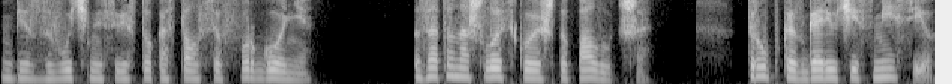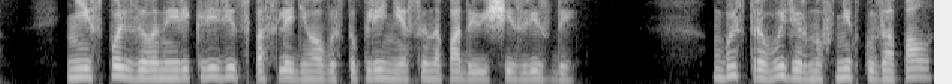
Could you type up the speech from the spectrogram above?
Беззвучный свисток остался в фургоне. Зато нашлось кое-что получше. Трубка с горючей смесью, неиспользованный реквизит с последнего выступления сына падающей звезды. Быстро выдернув нитку запал,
